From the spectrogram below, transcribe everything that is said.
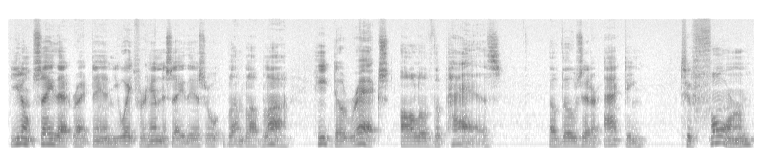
you don't say that right then. You wait for him to say this, or blah, blah, blah. He directs all of the paths of those that are acting to form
